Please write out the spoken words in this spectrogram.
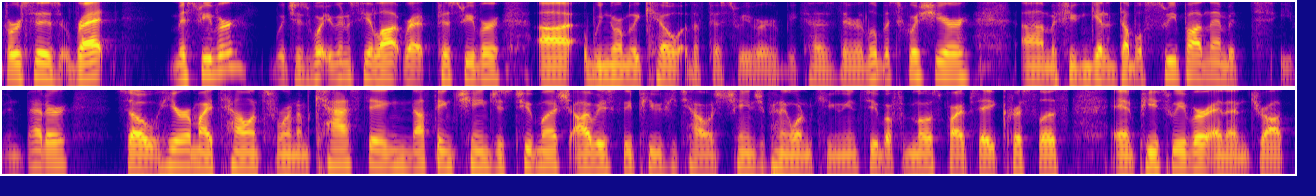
Versus Ret Mistweaver, which is what you're going to see a lot. Ret Fistweaver. Uh, we normally kill the Fistweaver because they're a little bit squishier. Um, if you can get a double sweep on them, it's even better. So here are my talents for when I'm casting. Nothing changes too much. Obviously, PvP talents change depending on what I'm queuing into, but for the most part, I say Chrysalis and Peace Weaver, and then drop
